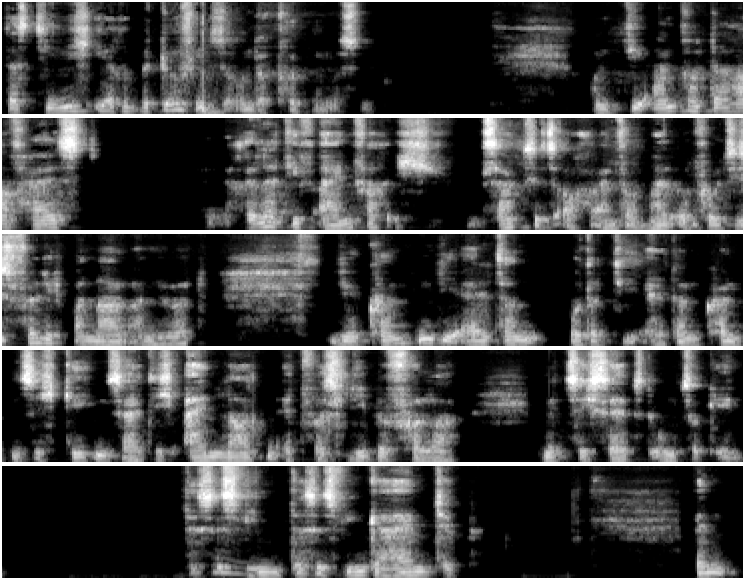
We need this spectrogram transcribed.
dass die nicht ihre Bedürfnisse unterdrücken müssen? Und die Antwort darauf heißt relativ einfach, ich sage es jetzt auch einfach mal, obwohl es sich völlig banal anhört, wir könnten die Eltern oder die Eltern könnten sich gegenseitig einladen, etwas liebevoller mit sich selbst umzugehen. Das ist wie, das ist wie ein Geheimtipp. Wenn,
